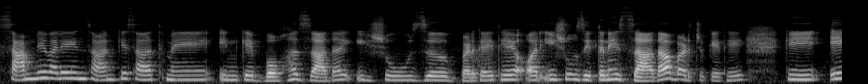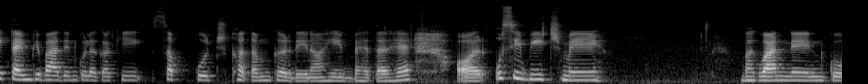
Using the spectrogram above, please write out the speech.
सामने वाले इंसान के साथ में इनके बहुत ज़्यादा इश्यूज़ बढ़ गए थे और इश्यूज़ इतने ज़्यादा बढ़ चुके थे कि एक टाइम के बाद इनको लगा कि सब कुछ ख़त्म कर देना ही बेहतर है। और उसी बीच में भगवान ने इनको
